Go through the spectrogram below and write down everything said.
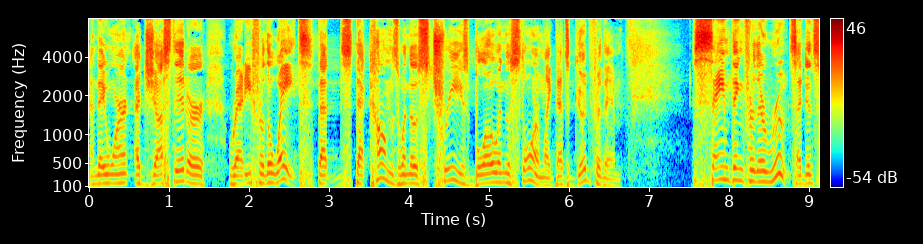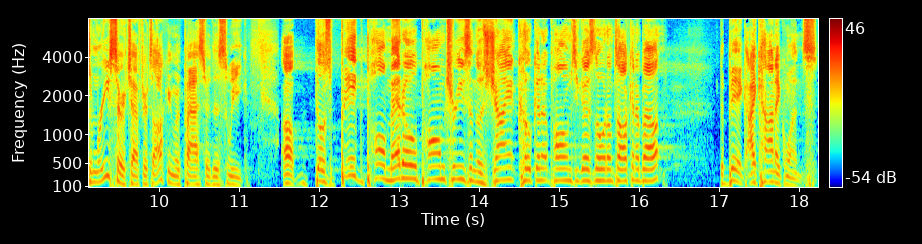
and they weren't adjusted or ready for the weight that, that comes when those trees blow in the storm. Like that's good for them. Same thing for their roots. I did some research after talking with Pastor this week. Uh, those big palmetto palm trees and those giant coconut palms, you guys know what I'm talking about? The big, iconic ones.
